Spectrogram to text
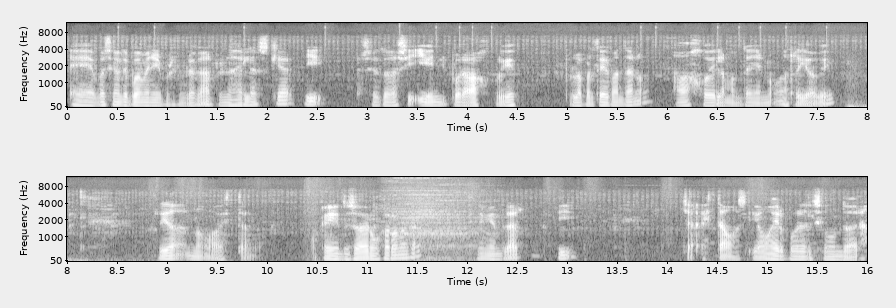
Eh, básicamente pueden venir por ejemplo acá, ruinas de Laskia y hacer todo así y venir por abajo, porque es por la parte del pantano, abajo de la montaña, no arriba, ok. Arriba no va a estar. Ok, entonces va a haber un jarrón acá, tienen que entrar y ya estamos. Y vamos a ir por el segundo ahora.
